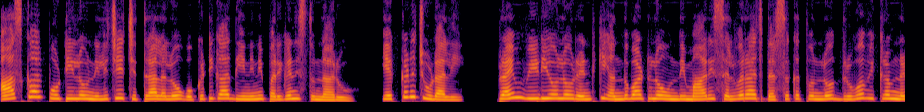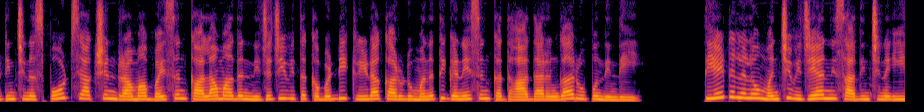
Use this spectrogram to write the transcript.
ఆస్కార్ పోటీలో నిలిచే చిత్రాలలో ఒకటిగా దీనిని పరిగణిస్తున్నారు. ఎక్కడ చూడాలి? ప్రైమ్ వీడియోలో రెంట్కి అందుబాటులో ఉంది మారి సెల్వరాజ్ దర్శకత్వంలో ధృవ విక్రమ్ నటించిన sports action drama Bison Kaalamaadan నిజజీవిత కబడ్డీ క్రీడాకారుడు మనతి గణేశన్ కథ ఆధారంగా రూపొందింది. థియేటర్లలో మంచి విజయాన్ని సాధించిన ఈ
